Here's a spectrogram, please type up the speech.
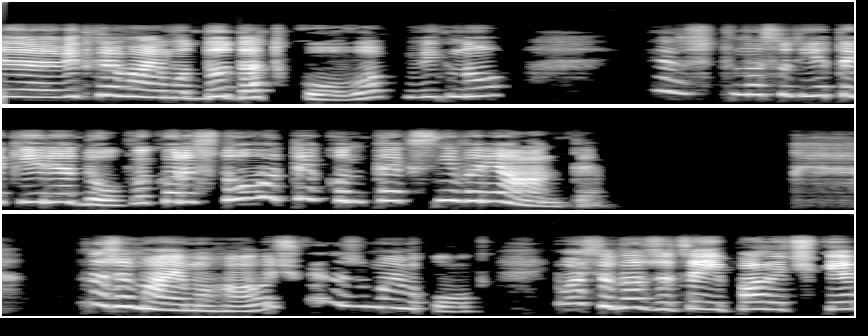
Е, відкриваємо додатково вікно. І у нас тут є такий рядок. Використовувати контекстні варіанти. Нажимаємо галочку і нажимаємо ок. І ось у нас вже цієї палички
